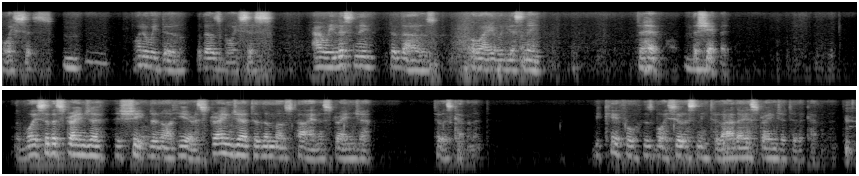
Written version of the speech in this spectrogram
voices. What do we do with those voices? Are we listening to those or are we listening to him, the shepherd? The voice of a stranger his sheep do not hear, a stranger to the Most High and a stranger to his covenant. Be careful whose voice you're listening to. Are they a stranger to the covenant?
